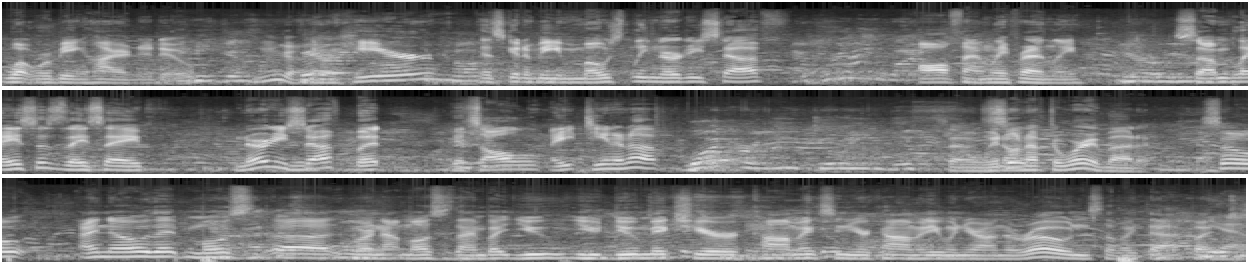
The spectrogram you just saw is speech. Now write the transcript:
what we're being hired to do. You know, here it's going to be mostly nerdy stuff, all family friendly. Some places they say nerdy stuff, but it's all 18 and up. What are you doing this? So we So- don't have to worry about it. So I know that most, uh, or not most of the time, but you you do mix your comics and your comedy when you're on the road and stuff like that. But Yeah.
